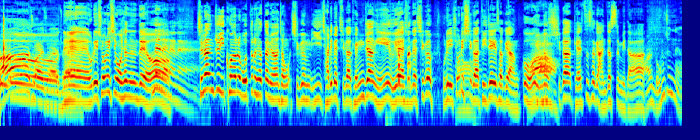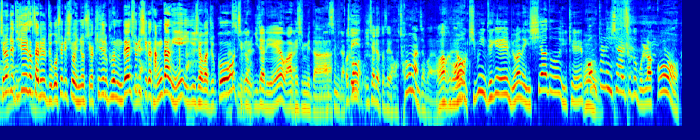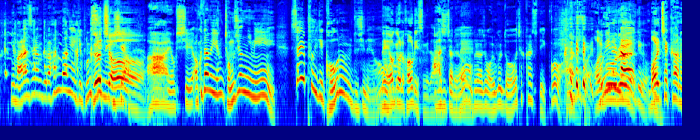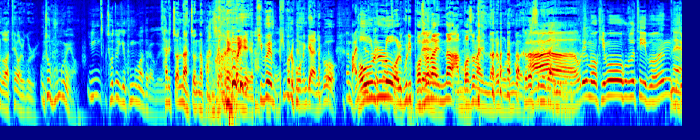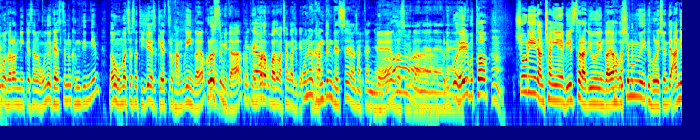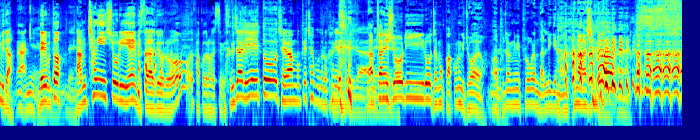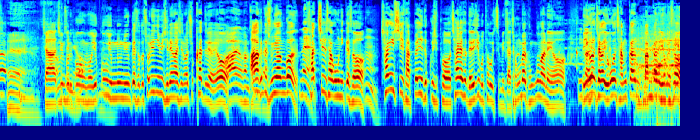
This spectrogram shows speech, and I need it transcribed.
아, 좋아요, 좋아요, 좋아요. 네, 우리 쇼리 씨 모셨는데요. 네네네네. 지난주 이 코너를 못 들으셨다면 정- 지금 이 자리 배치가 굉장히 의아하신데 지금 우리 쇼리 씨가 DJ석에 앉고 아. 윤정수 씨가 게스트석에 앉았습니다. 아, 너무 좋네요. 지난주 DJ석 자리를 두고 쇼리 씨와 윤정수 씨가 퀴즈를 풀었는데 쇼리 씨가 당당히 이기셔가지고 맞습니다. 지금 이 자리에 와 계십니다. 맞습니다. 어때 처- 이, 이 자리 어떠세요? 어, 처음 앉아봐요. 아, 그래요? 어, 기분이 되게 묘하네. 이게 시야도 이렇게 어. 뻥 뚫린 시야일 줄도 몰랐고, 이 많은 사람들을 한 방에 이렇게 볼수 그렇죠. 있는 이 시야. 아, 역시. 어, 그 다음에 형, 정수영 님이 셀프 이게 거울을 두시네요. 네, 여기 원래 거울이 있습니다. 아, 진짜로요? 네. 그래가지고 얼굴도 체크할 수도 있고. 아주 좋아요. 보이는 얼굴을 라디오. 뭘 체크하는 것 같아요, 얼굴. 어, 저 궁금해요. 이, 저도 이게 궁금하더라고요. 살이 쪘나 안 쪘나 보는 거예요. 예. 피부에 피부를 보는 게 아니고 거울로. 얼굴이 벗어나 네. 있나 안 벗어나 있나를 보는 거예요. 그렇습니다. 우리 뭐 김호 후드티 입은 네. 디지모 더럽님께서는 오늘 게스트는 긍디님 너무 못 맞춰서 DJ에서 게스트로 강등인가요? 그렇습니다. 그렇게 된 일단 거라고 봐도 마찬가지겠죠. 오늘 강등 됐어요, 잠깐요. 네 그렇습니다. 아. 그리고 내일부터 응. 쇼리 남창희의 미스터 라디오인가요? 하고 신문민님께 보내주셨는데 아닙니다. 네, 아니에요. 내일부터 네, 네. 남창희 쇼리의 미스터 라디오로 바꾸도록 하겠습니다. 그 자리 또 제가 한번 꿰차보도록 하겠습니다. 남창의 네, 네. 쇼리로 제목 바꾸는 게 좋아요. 아, 부장님이 프로그램 날리기에 마음이 편안하실 거예요. 네. 자, 지금 아무튼요. 그리고 뭐 6966님께서도 쇼리님이 진행하시는 거 축하드려요. 아유, 감사합니다. 아, 근데 중요한 건 네. 4740님께서 음. 창희 씨 답변이 듣고 싶어 차에서 내리지 못하고 있습니다. 정말 궁금하네요. 이거는 제가 요거는 잠깐 막간을 이용해서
